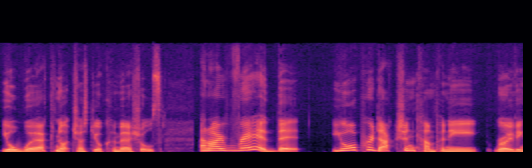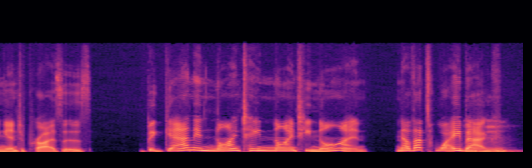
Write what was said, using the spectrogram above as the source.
your work, not just your commercials. And I read that your production company, Roving Enterprises, began in 1999. Now, that's way back Mhm.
